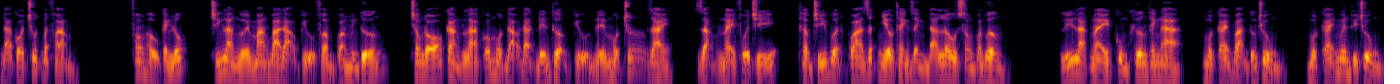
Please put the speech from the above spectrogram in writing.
đã có chút bất phàm. Phong hầu cảnh lúc, chính là người mang ba đạo cựu phẩm quang minh tướng, trong đó càng là có một đạo đạt đến thượng cựu nếm một chút dai dạng này phối trí, thậm chí vượt qua rất nhiều thành danh đã lâu song quan vương. Lý lạc này cùng khương thanh nga, một cái vạn tướng chủng, một cái nguyên thủy chủng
